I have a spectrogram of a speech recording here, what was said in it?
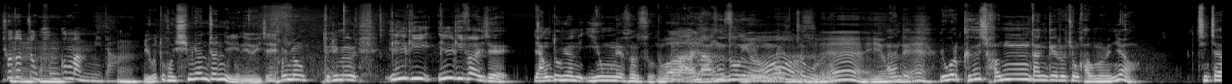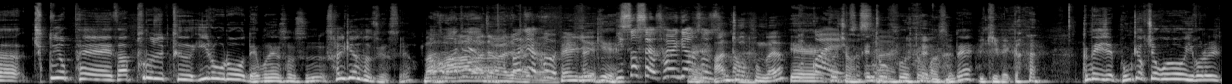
저도 좀 궁금합니다. 이것도 거의 10년 전 얘기네요, 이제. 설명 드리면 일기 일기가 이제 양동현 이용래 선수. 와 선수 이용래 양동현. 선수로. 네, 아 이용래. 근데 요걸 그 전 단계로 좀 가보면요. 진짜 축구협회가 프로젝트 1호로 내보낸 선수는 설기현 선수였어요. 맞아, 어, 맞아요. 맞아, 맞아, 맞아요. 맞아. 그 벨기에. 벨기에. 있었어요 설기현 선수가. 안트워프인가요? 예, 백과에 그렇죠. 엔트워프였던 것 같은데. 위키백과. 근데 이제 본격적으로 이거를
